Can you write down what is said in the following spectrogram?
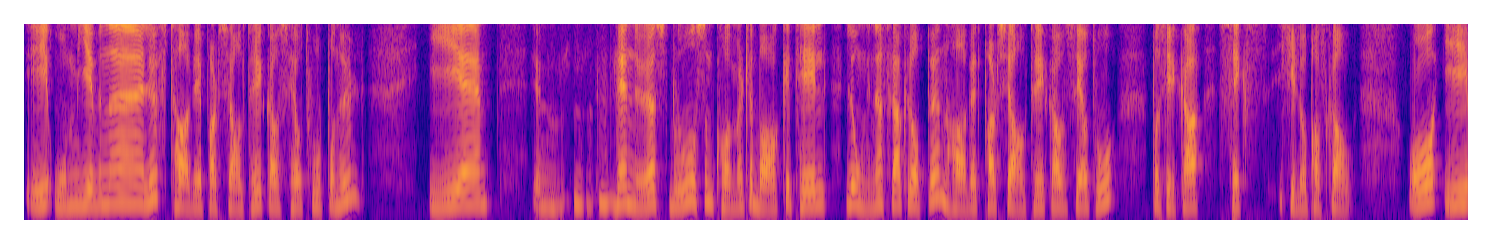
I omgivende luft har vi partialtrykk av CO2 på null. I venøst blod som kommer tilbake til lungene fra kroppen, har vi et partialtrykk av CO2 på ca. 6 kPa. Og i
